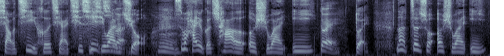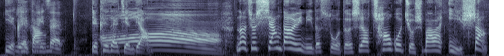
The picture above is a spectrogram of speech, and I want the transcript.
小计合起来七十七万九，嗯，是不是还有个差额二十万一？对。对，那这时候二十万一也可以当，也可以再减掉。哦，那就相当于你的所得是要超过九十八万以上，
